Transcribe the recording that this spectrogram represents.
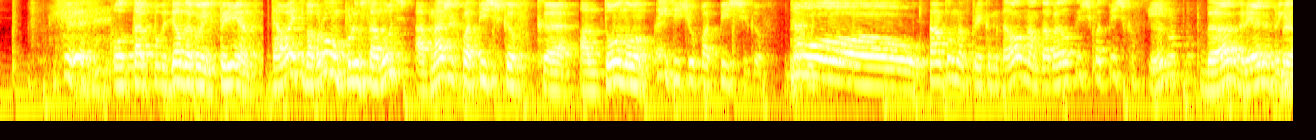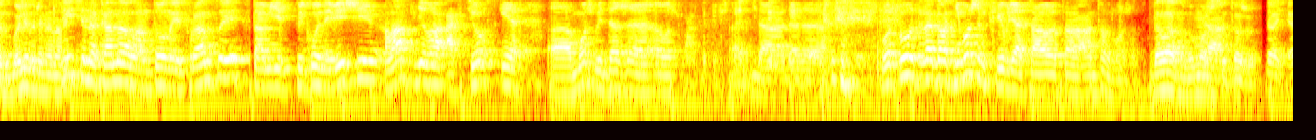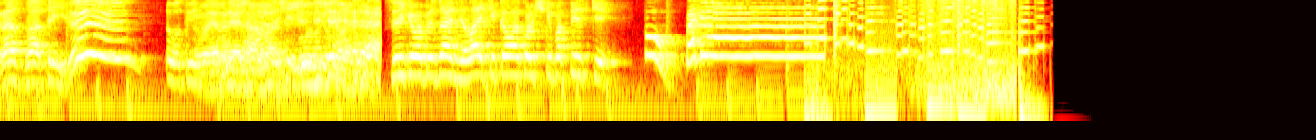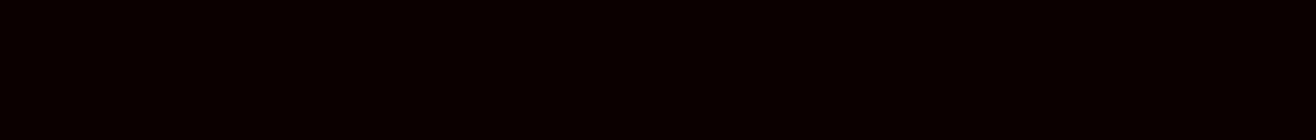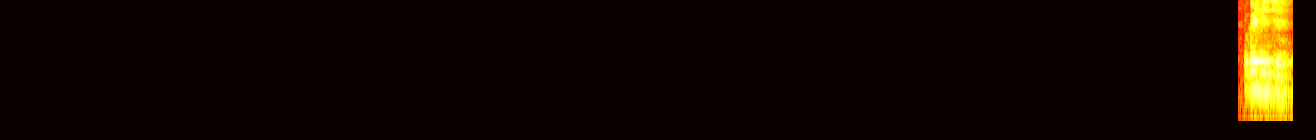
Вот так сделаем такой эксперимент. Давайте попробуем плюсануть от наших подписчиков к Антону тысячу подписчиков. Воу! Антон нас порекомендовал, нам добавилось тысячу подписчиков. И- Серьезно? Да, реально Блин, прикольно. были времена. Идите на канал Антона из Франции, там есть прикольные вещи. талантливо, актерские, а, может быть даже э, вот. Да, да, да. Вот мы вот иногда вот не можем кривляться, а вот а, Антон может. Да ладно, вы можете тоже. Давайте, раз, два, три. Вот видите. Ой, реально. Да, вообще не успеваю. Ссылка в описании, лайки, колокольчики, подписки. Пу, пока! Погодите,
